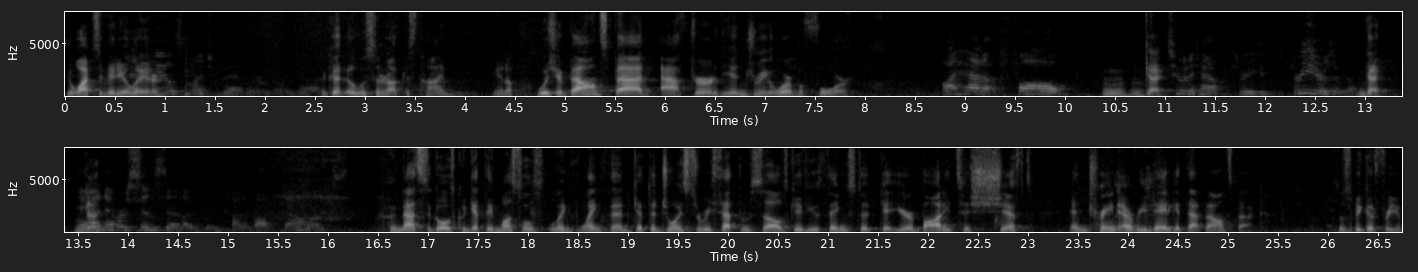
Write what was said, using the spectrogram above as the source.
You'll watch the video That later. feels much better, it really does. You're good. It'll loosen it up. Just time. You know, was your balance bad after the injury or before? I had a fall Mm, okay. two and a half, three, three years ago. Okay. Okay. And ever since then, I've been kind of off balance. And that's the goal: is to get the muscles length, lengthened, get the joints to reset themselves, give you things to get your body to shift, and train every day to get that balance back. This will be good for you.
